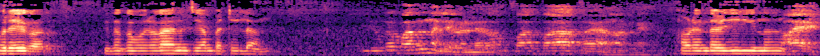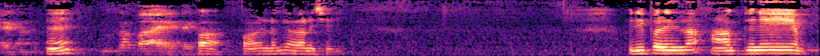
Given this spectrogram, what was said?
ഒരേ കാലം. ഇതൊക്കെ ഒരു കാലം ചെയ്യാൻ പറ്റില്ല. അവിടെ എന്താ എഴുതിയിരിക്കുന്നത്? ഏ? പാ ഉണ്ടെങ്കിൽ അതാണ് ശരി. ഇതിൽ പറയുന്ന ആഗ്നേയം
